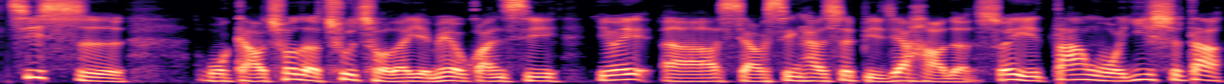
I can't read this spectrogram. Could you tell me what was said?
即使我搞错了、出丑了也没有关系，因为呃小心还是比较好的。所以当我意识到，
